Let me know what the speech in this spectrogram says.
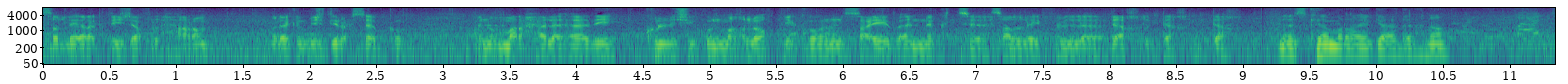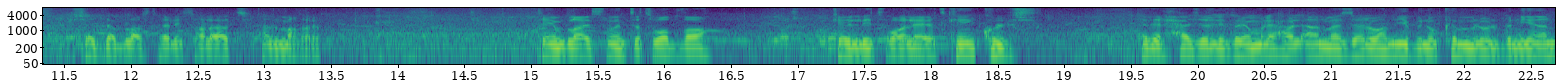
تصلي راك déjà في الحرم ولكن باش ديروا حسابكم إنه المرحلة هذه كلش يكون مغلوق يكون صعيب أنك تصلي في الداخل الداخل الداخل ناس كامل راهي قاعدة هنا. شادة بلاصتها لصلاه المغرب. كاين بلايص وين تتوضا كاين les toilettes كاين كلش. هذه الحاجة اللي vraiment مليحة والآن ما زالوهم يبنوا كملوا البنيان.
